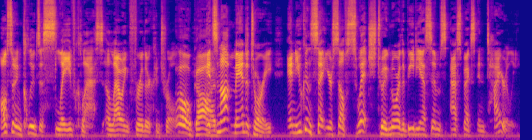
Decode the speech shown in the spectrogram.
Also includes a slave class, allowing further control. Oh God, It's not mandatory, and you can set yourself switch to ignore the BDSM aspects entirely.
